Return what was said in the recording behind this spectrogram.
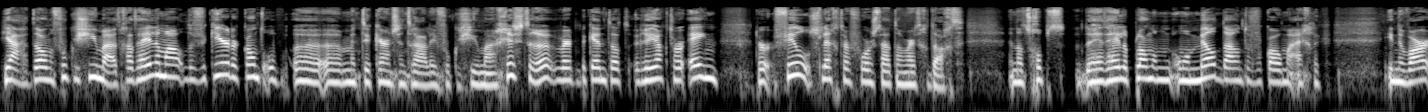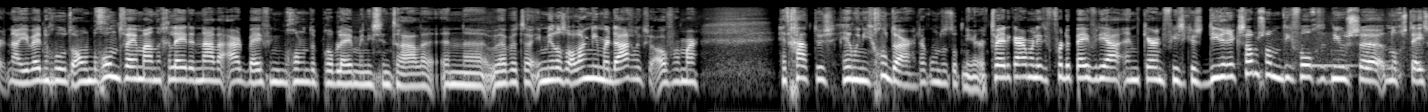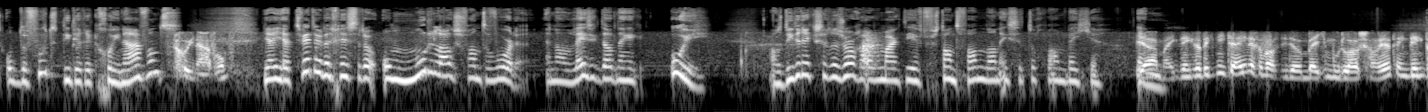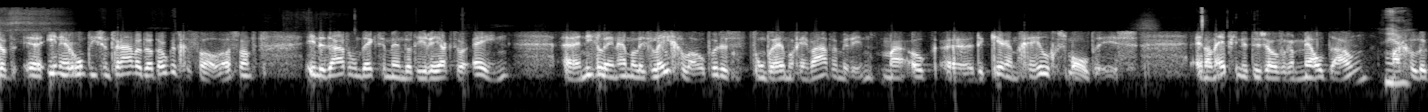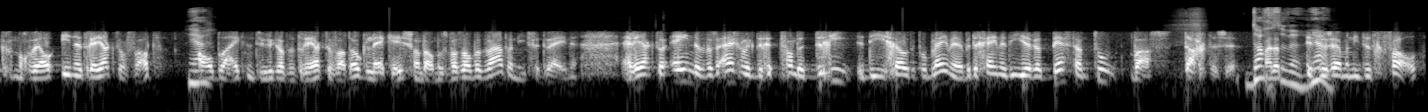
Ja, dan Fukushima. Het gaat helemaal de verkeerde kant op eh, eh, met de kerncentrale in Fukushima. Gisteren werd bekend dat reactor 1 er veel slechter voor staat dan werd gedacht. En dat schopt het hele plan om, om een meltdown te voorkomen eigenlijk in de war. Nou, je weet nog hoe het allemaal begon. Twee maanden geleden na de aardbeving begonnen de problemen in die centrale. En eh, we hebben het er inmiddels al lang niet meer dagelijks over, maar... Het gaat dus helemaal niet goed daar, daar komt het op neer. Tweede Kamerlid voor de PvdA en kernfysicus Diederik Samsom... die volgt het nieuws eh, nog steeds op de voet. Diederik, goedenavond. Goedenavond. Ja, jij twitterde gisteren om moedeloos van te worden. En dan lees ik dat en denk ik, oei. Als Diederik zich er zorgen over maakt, die heeft verstand van... dan is het toch wel een beetje... Ja, maar ik denk dat ik niet de enige was die er een beetje moedeloos van werd. En ik denk dat eh, in en rond die centrale dat ook het geval was. Want inderdaad ontdekte men dat die reactor 1 eh, niet alleen helemaal is leeggelopen, dus er stond er helemaal geen water meer in, maar ook eh, de kern geheel gesmolten is. En dan heb je het dus over een meltdown, maar gelukkig nog wel in het reactorvat. Al blijkt natuurlijk dat het reactorvat ook lek is, want anders was al het water niet verdwenen. En reactor 1, dat was eigenlijk de, van de drie die grote problemen hebben, degene die er het best aan toe was, dachten ze. Dachten maar dat we, is ja. dus helemaal niet het geval.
